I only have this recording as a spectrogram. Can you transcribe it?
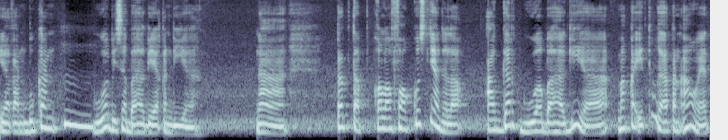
Ya kan, bukan Hmm. gue bisa bahagiakan dia. Nah, tetap kalau fokusnya adalah agar gue bahagia, maka itu nggak akan awet.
